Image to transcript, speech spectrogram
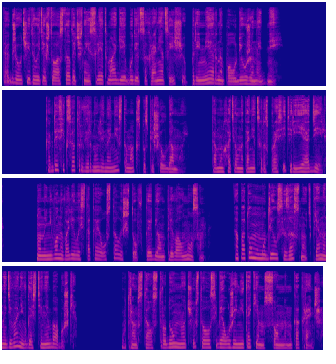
Также учитывайте, что остаточный след магии будет сохраняться еще примерно полдюжины дней. Когда фиксатор вернули на место, Макс поспешил домой. Там он хотел наконец расспросить Рие о деле. Но на него навалилась такая усталость, что в кэбе он клевал носом, а потом умудрился заснуть прямо на диване в гостиной бабушки. Утром встал с трудом, но чувствовал себя уже не таким сонным, как раньше.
